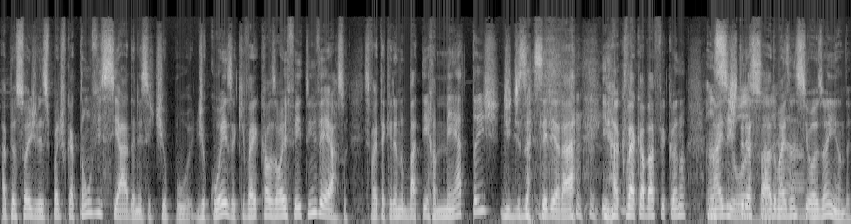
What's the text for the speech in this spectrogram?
a pessoa às vezes pode ficar tão viciada nesse tipo de coisa que vai causar o efeito inverso. Você vai estar querendo bater metas de desacelerar e vai acabar ficando ansioso, mais estressado, mais é. ansioso ainda.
